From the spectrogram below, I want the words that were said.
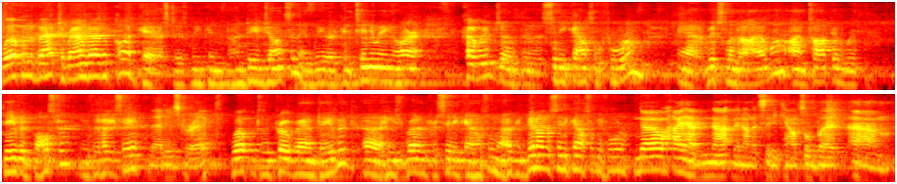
Welcome back to Round Eye the podcast. As we can, I'm Dave Johnson, and we are continuing our coverage of the City Council Forum at Richland, Iowa. I'm talking with David Balster. Is that how you say it? That is correct. Welcome to the program, David. Uh, he's running for City Council. Now, have you been on the City Council before? No, I have not been on a city council, but um,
